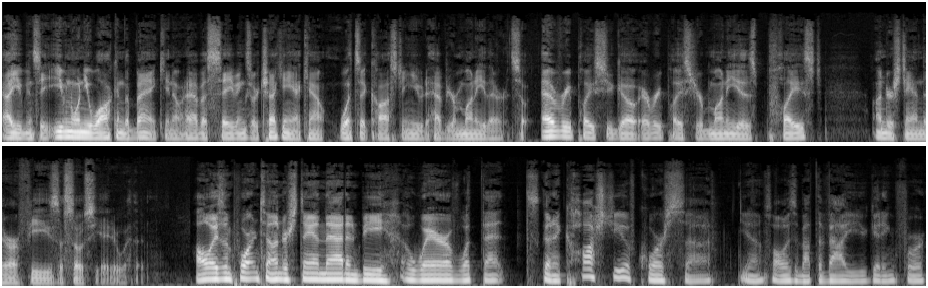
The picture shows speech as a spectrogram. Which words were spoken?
I even see even when you walk in the bank, you know, have a savings or checking account, what's it costing you to have your money there? So every place you go, every place your money is placed, understand there are fees associated with it. Always important to understand that and be aware of what that's going to cost you. Of course, uh, you know, it's always about the value you're getting for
